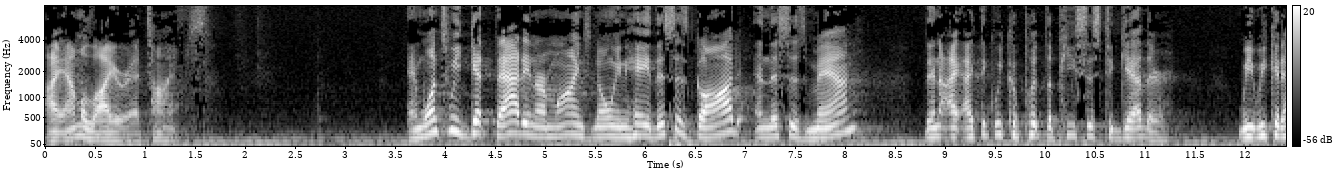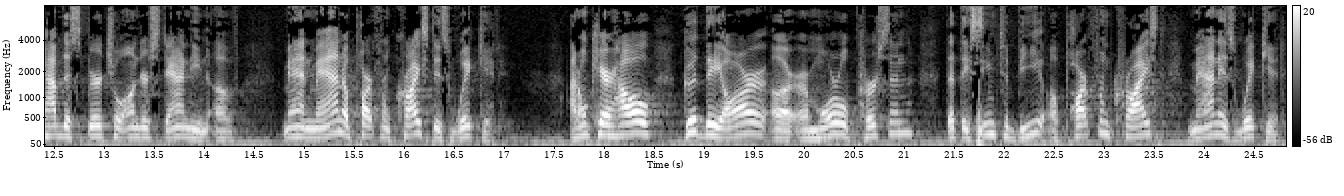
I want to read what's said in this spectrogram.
I am a liar at times. And once we get that in our minds, knowing, hey, this is God and this is man, then I, I think we could put the pieces together. We, we could have this spiritual understanding of, man, man apart from Christ is wicked. I don't care how good they are or moral person that they seem to be, apart from Christ, man is wicked.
